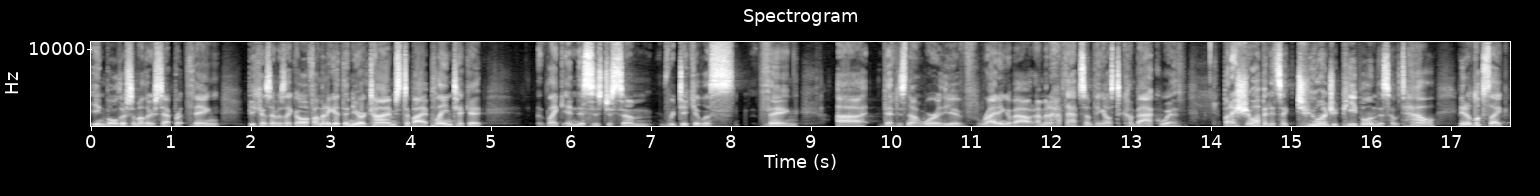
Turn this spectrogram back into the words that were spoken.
in Boulder, some other separate thing, because I was like, oh, if I'm going to get the New York Times to buy a plane ticket, like, and this is just some ridiculous thing uh, that is not worthy of writing about, I'm going to have to have something else to come back with. But I show up and it's like 200 people in this hotel. I mean, it looks like,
